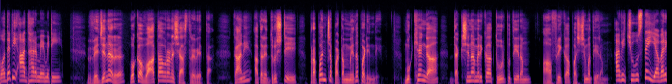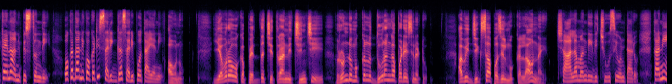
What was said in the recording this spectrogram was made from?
మొదటి ఆధారమేమిటి? వెజనర్ ఒక వాతావరణ శాస్త్రవేత్త కాని అతని దృష్టి ప్రపంచ పటం మీద పడింది. ముఖ్యంగా దక్షిణామెరికా తూర్పు తీరం ఆఫ్రికా పశ్చిమ తీరం. అవి చూస్తే ఎవరికైనా అనిపిస్తుంది ఒకదానికొకటి సరిగ్గా సరిపోతాయని. అవును ఎవరో ఒక పెద్ద చిత్రాన్ని చించి రెండు ముక్కలను దూరంగా పడేసినట్టు. అవి జిగ్సా పజిల్ ముక్కల్లా ఉన్నాయి. చాలామంది ఇది చూసి ఉంటారు. కానీ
